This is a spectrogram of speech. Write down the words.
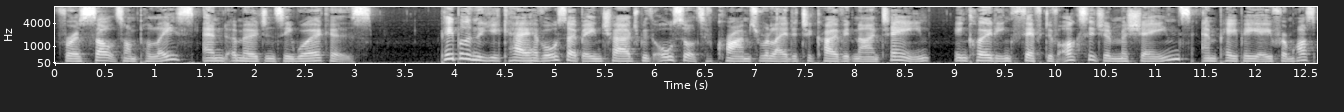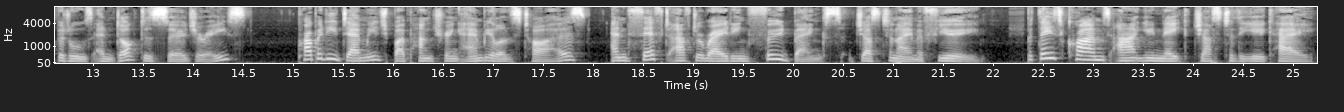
for assaults on police and emergency workers. People in the UK have also been charged with all sorts of crimes related to COVID 19, including theft of oxygen machines and PPE from hospitals and doctors' surgeries, property damage by puncturing ambulance tyres, and theft after raiding food banks, just to name a few. But these crimes aren't unique just to the UK,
